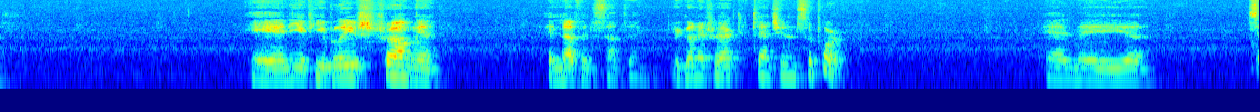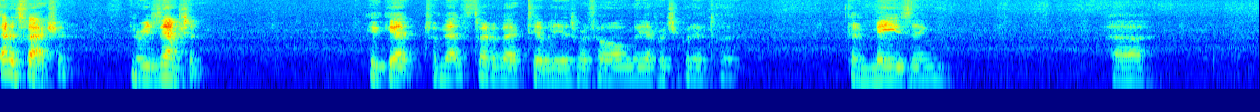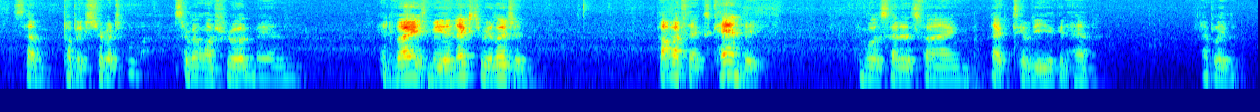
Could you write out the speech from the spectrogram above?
And if you believe strongly enough in something, you're going to attract attention and support. And the uh, satisfaction and redemption you get from that sort of activity is worth all the effort you put into it amazing uh, some public servant servant once wrote me and advised me the next religion, politics can be the most satisfying activity you can have. I believe it.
